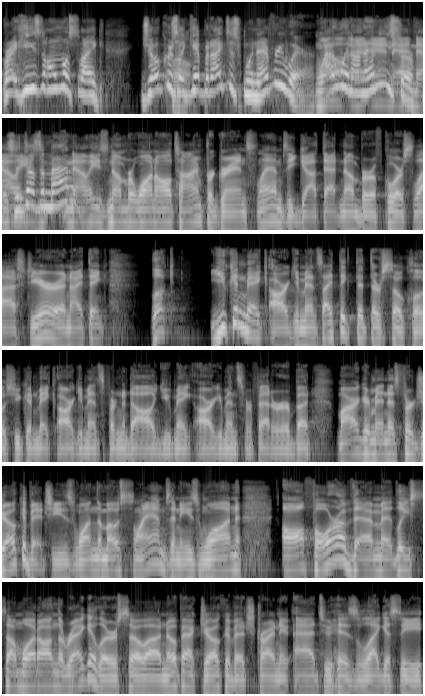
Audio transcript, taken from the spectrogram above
right? He's almost like Joker's like, yeah, but I just win everywhere. I Well, win on and- any and- and surface. now it doesn't matter. Now he's number one all time for Grand Slams. He got that number, of course, last year. And I think, look, you can make arguments. I think that they're so close. You can make arguments for Nadal. You make arguments for Federer. But my argument is for Djokovic. He's won the most slams, and he's won all four of them, at least somewhat on the regular. So uh, Novak Djokovic trying to add to his legacy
